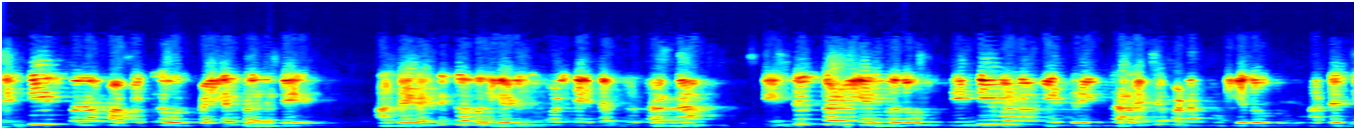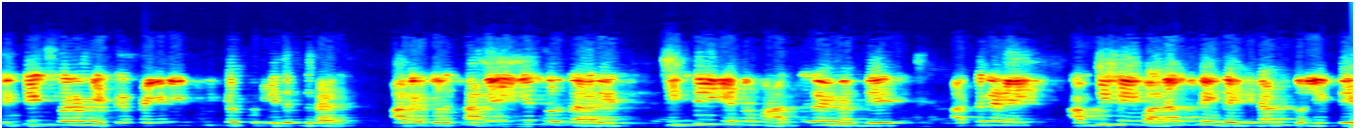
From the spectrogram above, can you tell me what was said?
சித்தீஸ்வரம் அப்படிங்கிற ஒரு பெயர் வருது. அந்த இடத்துக்கு அவர் எழுதும் பொழுது என்ன சொல்றாங்கன்னா திண்டுக்கல் என்பதும் திண்டிவனம் என்று இன்று அழைக்கப்படக்கூடியதும் அந்த சித்தீஸ்வரம் என்ற பெயரை குறிக்கக்கூடியதுங்கிறார். அதற்கு ஒரு கதையே சொல்றாரு. சிந்தி என்னும் அசுரன் வந்து அசுரனை அம்பிகை வதம் செய்த இடம் சொல்லிட்டு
